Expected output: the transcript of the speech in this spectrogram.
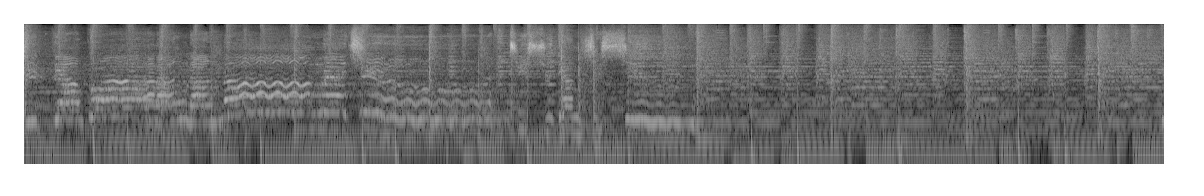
一条歌人人拢会唱，一首点一首，阴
